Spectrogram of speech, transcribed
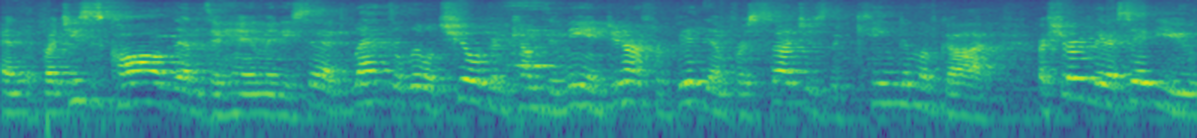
And, but Jesus called them to him and he said, Let the little children come to me and do not forbid them, for such is the kingdom of God. Assuredly, I say to you,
